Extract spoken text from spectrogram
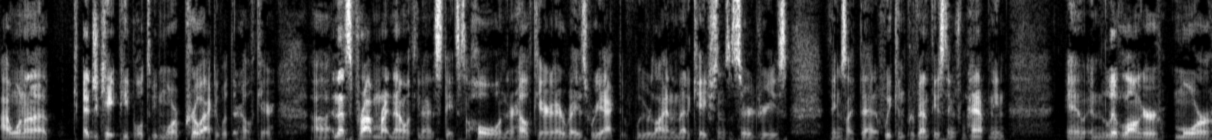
I want to educate people to be more proactive with their health care. Uh, and that's the problem right now with the United States as a whole in their healthcare. Everybody's reactive. We rely on the medications, the surgeries, things like that. If we can prevent these things from happening and, and live longer, more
